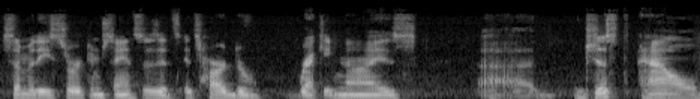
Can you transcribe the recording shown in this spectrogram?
some of these circumstances, it's it's hard to recognize uh, just how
